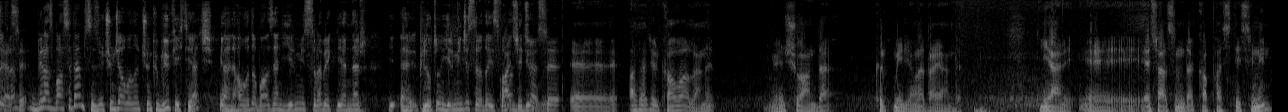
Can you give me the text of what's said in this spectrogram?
Açıkçası- efendim? Biraz bahseder misiniz? Üçüncü havanın çünkü büyük ihtiyaç. Yani havada bazen 20 sıra bekleyenler e, pilotun 20. sıradayız falan dediği oluyor. Açıkçası e, Atatürk Havaalanı e, şu anda 40 milyona dayandı. Yani e, esasında kapasitesinin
